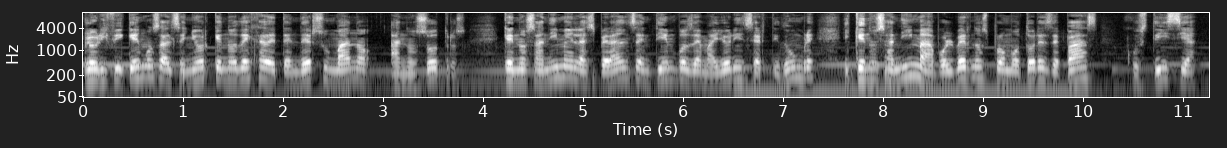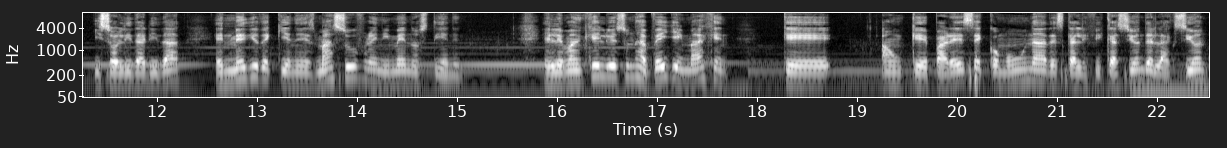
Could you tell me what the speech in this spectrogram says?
Glorifiquemos al Señor que no deja de tender su mano a nosotros, que nos anima en la esperanza en tiempos de mayor incertidumbre y que nos anima a volvernos promotores de paz, justicia y solidaridad en medio de quienes más sufren y menos tienen. El Evangelio es una bella imagen que, aunque parece como una descalificación de la acción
